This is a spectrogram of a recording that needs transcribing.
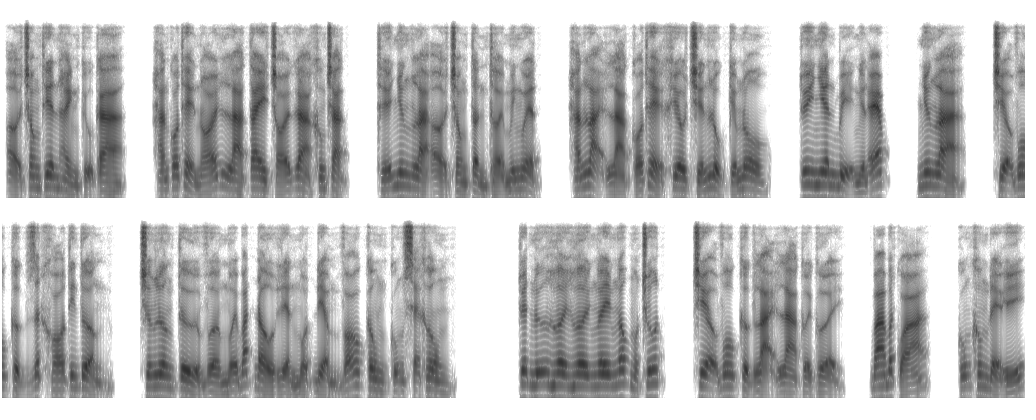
ở trong thiên hành cựu ca, hắn có thể nói là tay trói gà không chặt, thế nhưng là ở trong tần thời minh nguyệt, hắn lại là có thể khiêu chiến lục kiếm nô, tuy nhiên bị nghiền ép, nhưng là, triệu vô cực rất khó tin tưởng, Trương Lương Tử vừa mới bắt đầu liền một điểm võ công cũng sẽ không. Tuyết nữ hơi hơi ngây ngốc một chút, triệu vô cực lại là cười cười, ba bất quá, cũng không để ý,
